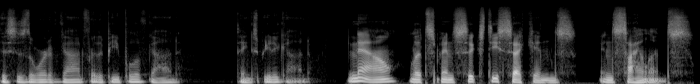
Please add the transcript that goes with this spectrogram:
This is the word of God for the people of God. Thanks be to God. Now, let's spend 60 seconds in silence.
